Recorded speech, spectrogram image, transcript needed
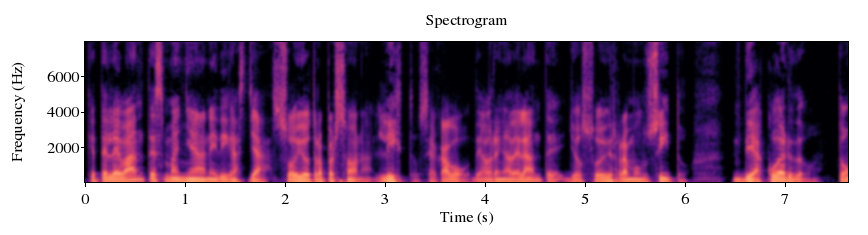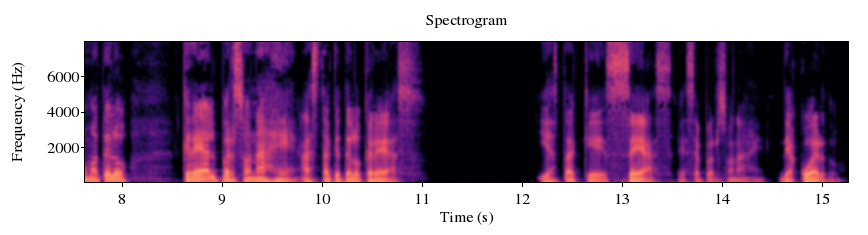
que te levantes mañana y digas, ya, soy otra persona, listo, se acabó. De ahora en adelante, yo soy Ramoncito. De acuerdo, tómatelo, crea el personaje hasta que te lo creas y hasta que seas ese personaje. De acuerdo.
